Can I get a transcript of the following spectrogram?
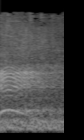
Game.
